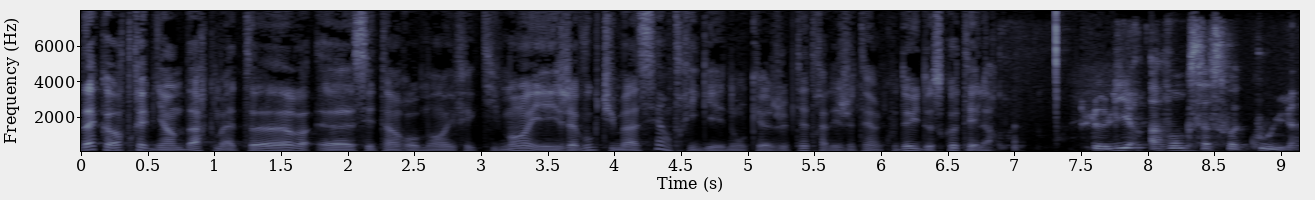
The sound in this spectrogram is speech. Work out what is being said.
D'accord, très bien. Dark Matter, euh, c'est un roman effectivement, et j'avoue que tu m'as assez intrigué, donc euh, je vais peut-être aller jeter un coup d'œil de ce côté-là. Le lire avant que ça soit cool.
